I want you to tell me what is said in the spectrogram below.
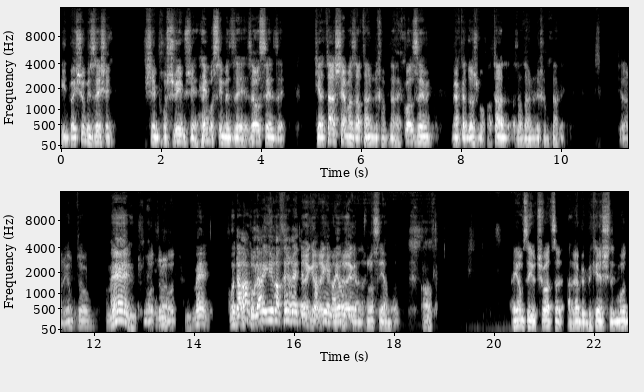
התביישו מזה ש, שהם חושבים שהם עושים את זה, זה עושה את זה. כי אתה השם עזרתני מלחמתני, כל זה מהקדוש ברוך הוא, אתה עזרתני מלחמתני. שיהיה לנו יום טוב. אמן. אמן. כבוד הרב, אולי עיר אחרת, רגע, רגע, רגע, אנחנו לא סיימנו. היום זה י' שבט, הרבי ביקש ללמוד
